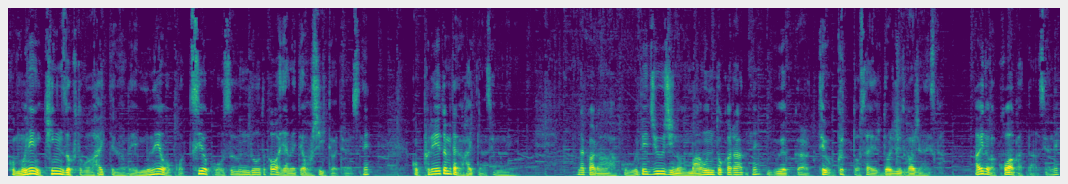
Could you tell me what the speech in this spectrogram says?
こう胸に金属とかが入ってるので胸をこう強く押す運動とかはやめてほしいって言われてるんですね。こうプレートみたいなのが入ってるんですよ胸に。だからこう腕十字のマウントからね上から手をグッと押さえるドリルとかあるじゃないですか。ああいうのが怖かったんですよね。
